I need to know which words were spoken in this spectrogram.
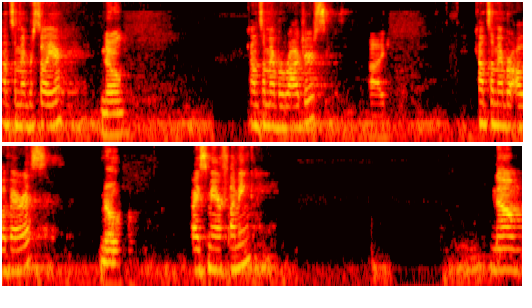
Councilmember Sawyer? No. Councilmember Rogers? Aye. Councilmember Olivares? No. Vice Mayor Fleming? No.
